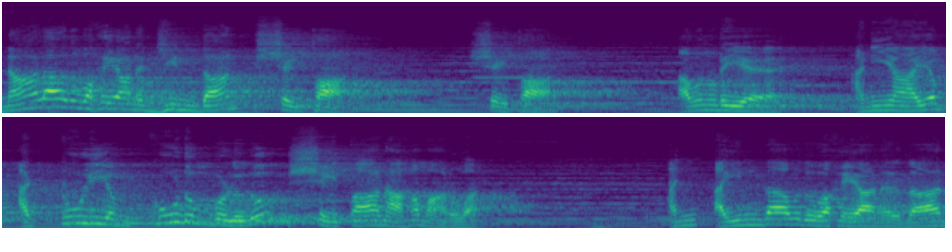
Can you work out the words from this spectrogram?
நாலாவது வகையான ஜீன் தான் ஷைத்தான். ஷைத்தான். அவனுடைய அநியாயம் அட்டூழியம் கூடும் பொழுது ஷைத்தானாக மாறுவான். ஐந்தாவது வகையானதுதான்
